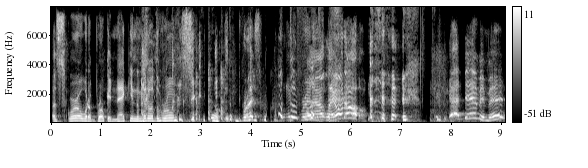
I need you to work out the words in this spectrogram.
a squirrel with a broken neck in the middle of the room and shit. blood, spread out. Like, oh no! God damn it, man.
